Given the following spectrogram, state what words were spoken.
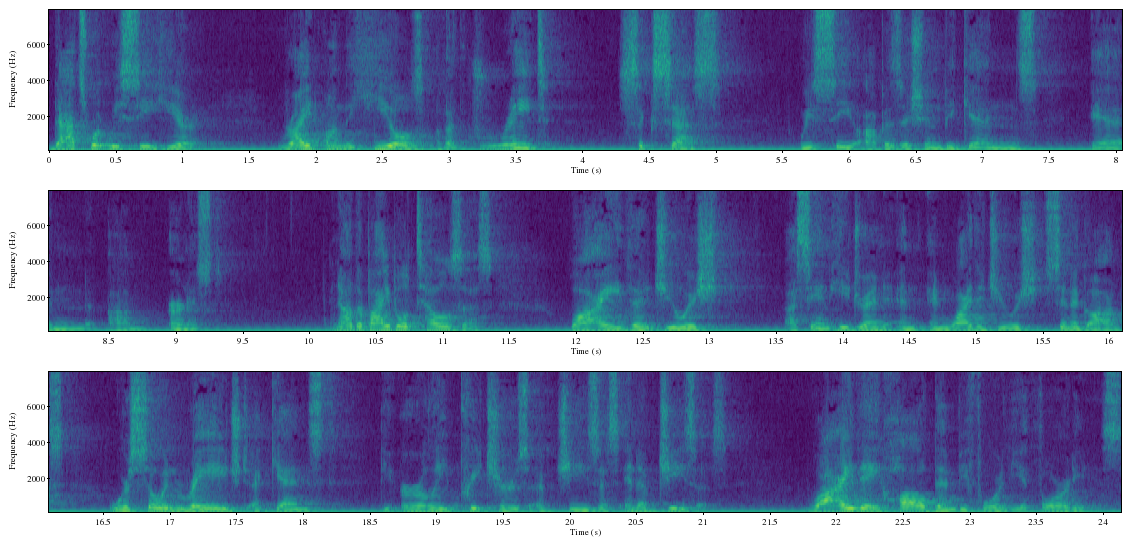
that's what we see here. Right on the heels of a great success, we see opposition begins in um, earnest. Now, the Bible tells us why the Jewish uh, Sanhedrin and, and why the Jewish synagogues were so enraged against the early preachers of Jesus and of Jesus, why they hauled them before the authorities.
